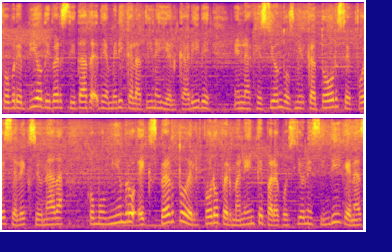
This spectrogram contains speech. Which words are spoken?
sobre Biodiversidad de América Latina y el Caribe. En la gestión 2014 fue seleccionada como miembro experto del Foro Permanente para Cuestiones Indígenas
